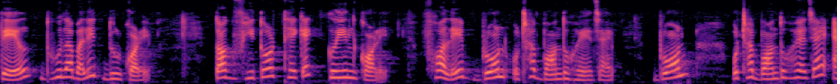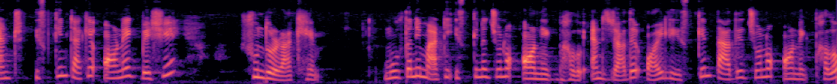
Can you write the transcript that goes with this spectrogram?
তেল, ধুলাবালি দূর করে। ত্বক ভিতর থেকে ক্লিন করে। ফলে ব্রণ ওঠা বন্ধ হয়ে যায়। ব্রণ ওঠা বন্ধ হয়ে যায় অ্যান্ড স্কিনটাকে অনেক বেশি সুন্দর রাখে। মুলতানি মাটি স্কিনের জন্য অনেক ভালো অ্যান্ড যাদের অয়েলি স্কিন তাদের জন্য অনেক ভালো।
